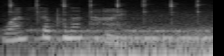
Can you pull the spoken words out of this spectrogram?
Once upon a time,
